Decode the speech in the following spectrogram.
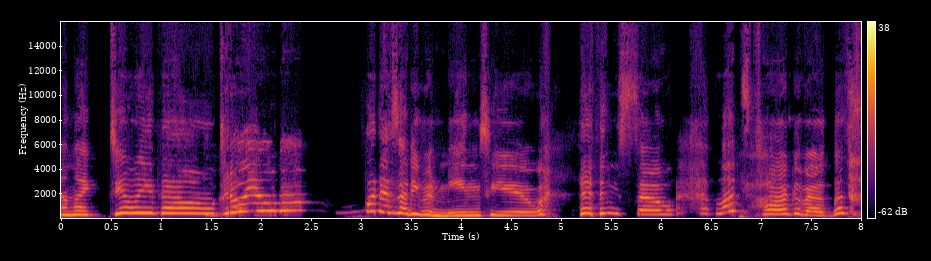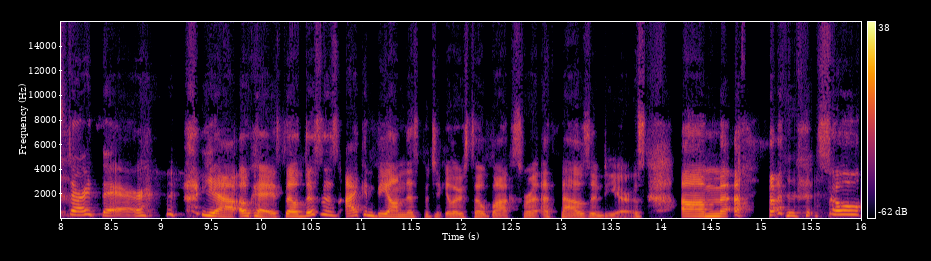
i'm like do we though? Do you though? What does that even mean to you and so let's yeah. talk about let's start there. Yeah okay so this is i can be on this particular soapbox for a thousand years. Um so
